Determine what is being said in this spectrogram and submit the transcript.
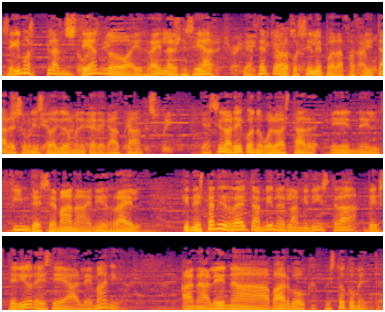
Seguimos planteando a Israel la necesidad de hacer todo lo posible para facilitar el suministro de ayuda humanitaria de Gaza. Y así lo haré cuando vuelva a estar en el fin de semana en Israel. Quien está en Israel también es la ministra de Exteriores de Alemania, Annalena Baerbock. Esto comenta.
